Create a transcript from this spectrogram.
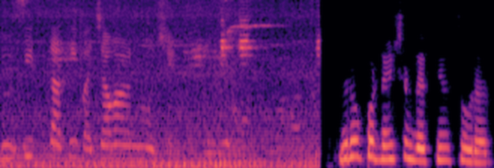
દૂષિતતાથી બચાવવાનું છે. Bureau for nation plus news Surat.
